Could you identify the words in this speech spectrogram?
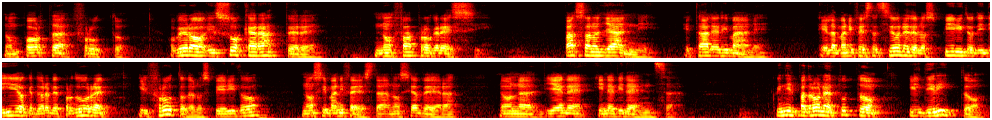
non porta frutto, ovvero il suo carattere non fa progressi. Passano gli anni e tale rimane, e la manifestazione dello Spirito di Dio che dovrebbe produrre il frutto dello Spirito non si manifesta, non si avvera, non viene in evidenza. Quindi il padrone ha tutto il diritto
